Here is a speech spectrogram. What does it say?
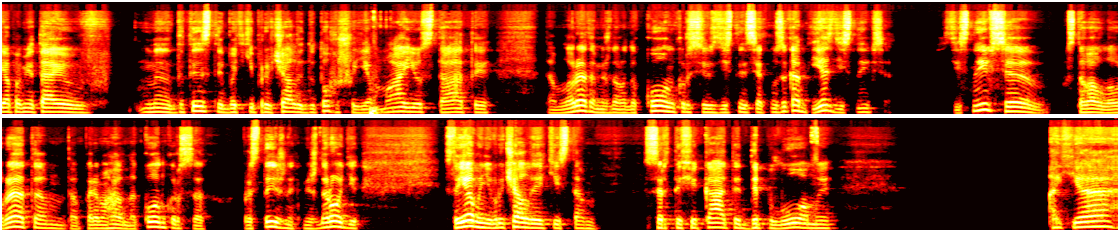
я пам'ятаю, в дитинстві батьки привчали до того, що я маю стати там лауреатом міжнародних конкурсів, здійснитися як музикант. Я здійснився. Здійснився, ставав лауреатом, там, перемагав на конкурсах престижних, міжнародних. Стояв, мені вручали якісь там сертифікати, дипломи. А я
